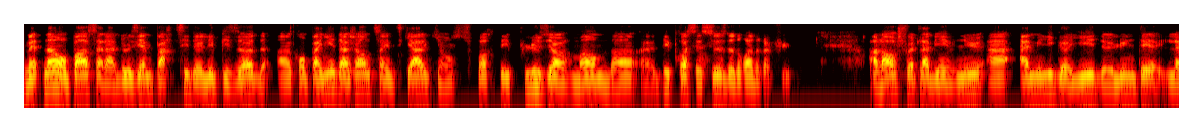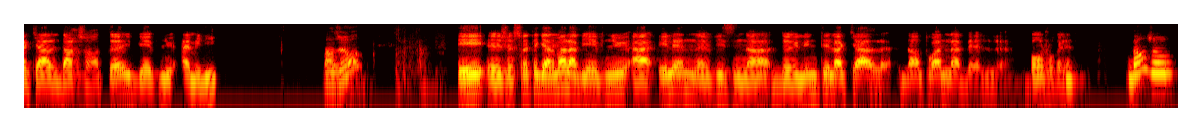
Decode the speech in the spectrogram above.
Maintenant, on passe à la deuxième partie de l'épisode en compagnie d'agentes syndicales qui ont supporté plusieurs membres dans euh, des processus de droit de refus. Alors, je souhaite la bienvenue à Amélie Goyer de l'unité locale d'Argenteuil. Bienvenue, Amélie. Bonjour. Et euh, je souhaite également la bienvenue à Hélène Vizina de l'unité locale d'Antoine Labelle. Bonjour, Hélène. Bonjour.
